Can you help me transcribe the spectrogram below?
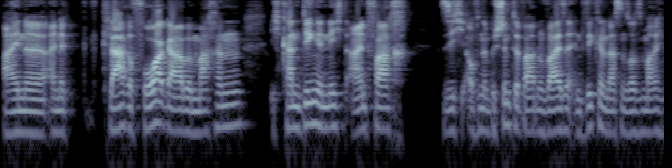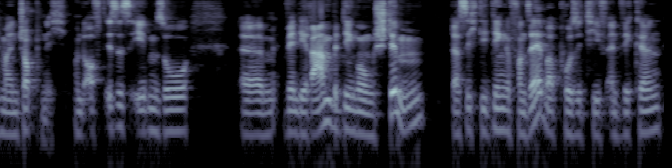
eine, eine klare Vorgabe machen. Ich kann Dinge nicht einfach sich auf eine bestimmte Art und Weise entwickeln lassen, sonst mache ich meinen Job nicht. Und oft ist es eben so, ähm, wenn die Rahmenbedingungen stimmen, dass sich die Dinge von selber positiv entwickeln,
